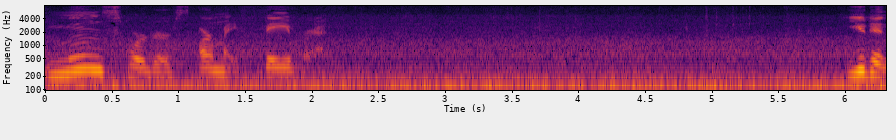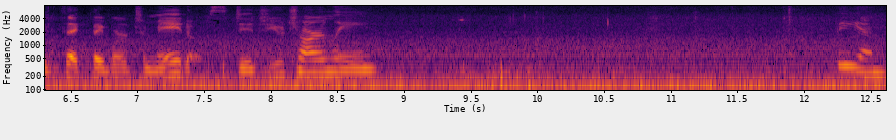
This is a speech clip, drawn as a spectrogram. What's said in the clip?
moon squirters are my favorite. You didn't think they were tomatoes, did you, Charlie? The end.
